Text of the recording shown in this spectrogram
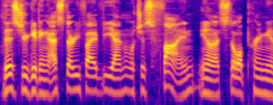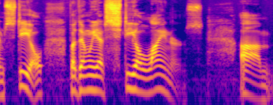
This you're getting S35VN, which is fine. You know, that's still a premium steel. But then we have steel liners. Um,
